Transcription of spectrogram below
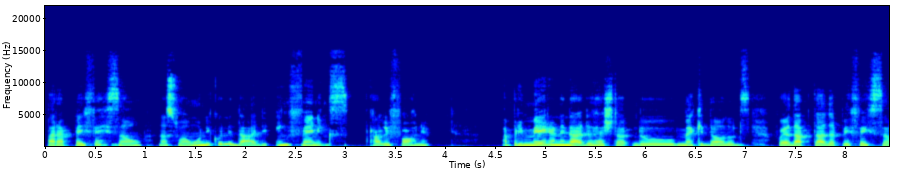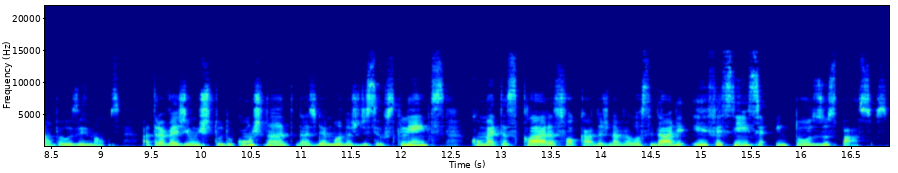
para a perfeição na sua única unidade em Phoenix, Califórnia. A primeira unidade do, do, McDonald's foi adaptada à perfeição pelos irmãos, através de um estudo constante das demandas de seus clientes, com metas claras focadas na velocidade e eficiência em todos os passos.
